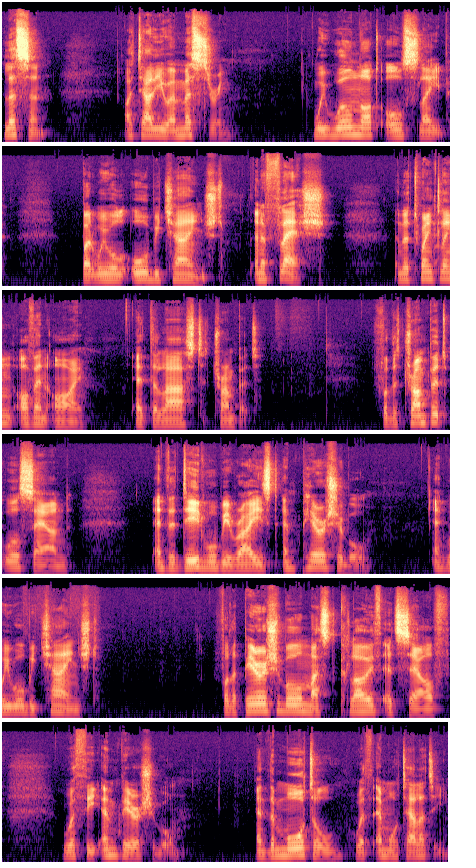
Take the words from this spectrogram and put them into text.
Listen, I tell you a mystery. We will not all sleep, but we will all be changed in a flash, in the twinkling of an eye, at the last trumpet. For the trumpet will sound and the dead will be raised imperishable, and we will be changed. For the perishable must clothe itself with the imperishable, and the mortal with immortality.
